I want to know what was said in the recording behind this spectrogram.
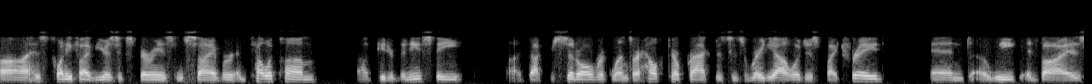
uh, has 25 years experience in cyber and telecom. Uh, Peter Benisti. Uh, Dr. Sid Ulrich runs our healthcare practice. He's a radiologist by trade, and uh, we advise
